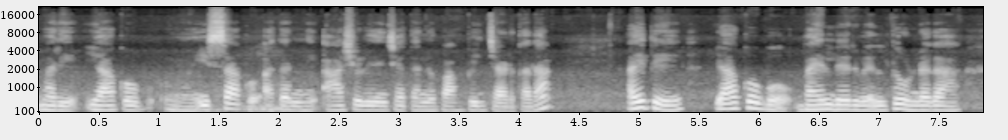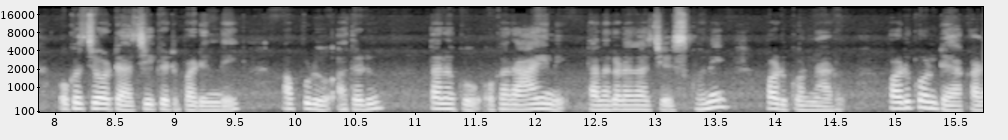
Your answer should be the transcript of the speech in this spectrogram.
మరి యాకోబు ఇస్సాకు అతన్ని ఆశీర్వదించి అతన్ని పంపించాడు కదా. అయితే యాకోబు బయలుదేరి వెళ్తూ ఉండగా ఒకచోట చీకటి పడింది. అప్పుడు అతడు తనకు ఒక రాయిని తలగడగా చేసుకొని పడుకున్నాడు. పడుకుంటే అక్కడ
